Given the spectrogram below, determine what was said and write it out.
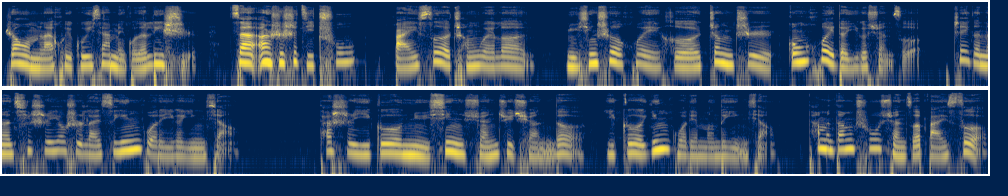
让我们来回顾一下美国的历史。在二十世纪初，白色成为了女性社会和政治工会的一个选择。这个呢，其实又是来自英国的一个影响。它是一个女性选举权的一个英国联盟的影响。他们当初选择白色，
